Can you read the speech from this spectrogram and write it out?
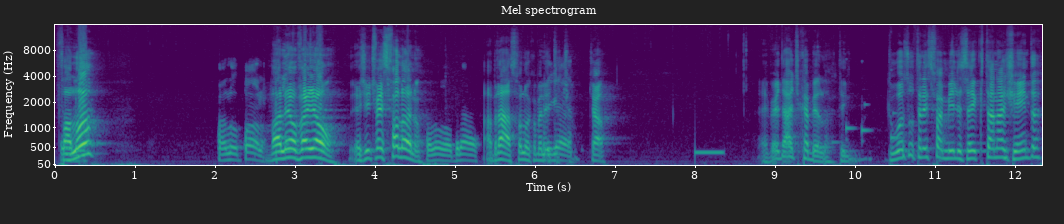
Falou? Falou, Paulo. Valeu, velhão. A gente vai se falando. Falou, abraço. Abraço, falou, cabelito. Obrigado. Tchau. É verdade, cabelo. Tem duas ou três famílias aí que tá na agenda.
